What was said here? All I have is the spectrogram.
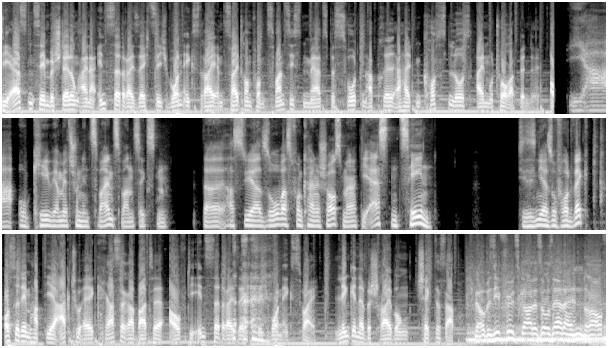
Die ersten 10 Bestellungen einer Insta360 One X3 im Zeitraum vom 20. März bis 2. April erhalten kostenlos ein Motorradbündel. Ja, okay, wir haben jetzt schon den 22. Da hast du ja sowas von keine Chance mehr. Die ersten 10, die sind ja sofort weg. Außerdem habt ihr aktuell krasse Rabatte auf die Insta360 One X2. Link in der Beschreibung, checkt es ab. Ich glaube, sie fühlt's gerade so sehr da hinten drauf.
